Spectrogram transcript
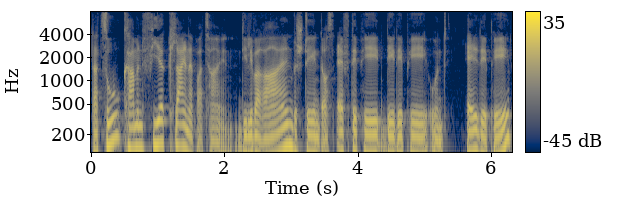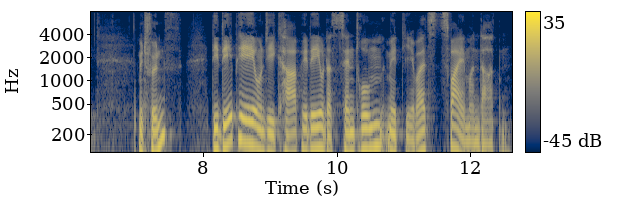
Dazu kamen vier kleine Parteien, die Liberalen, bestehend aus FDP, DDP und LDP, mit fünf, die DP und die KPD und das Zentrum mit jeweils zwei Mandaten.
